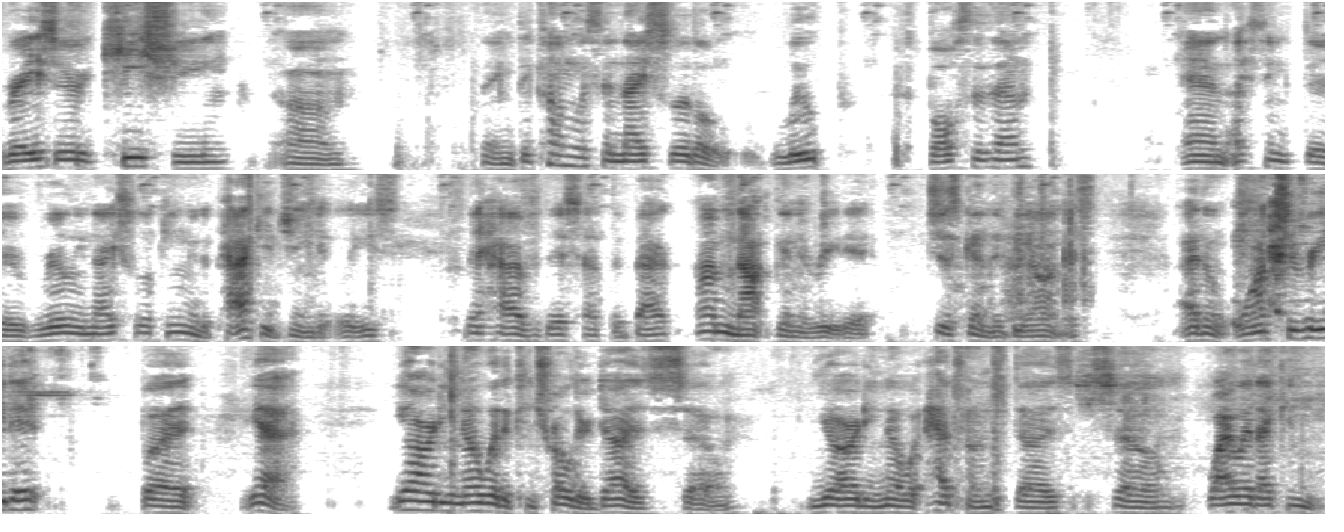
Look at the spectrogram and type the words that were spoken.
Razer Kishi um, thing. They come with a nice little loop, both of them. And I think they're really nice looking in the packaging at least. They have this at the back. I'm not going to read it. Just going to be honest. I don't want to read it. But yeah, you already know what a controller does. So you already know what headphones does. So why would I can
